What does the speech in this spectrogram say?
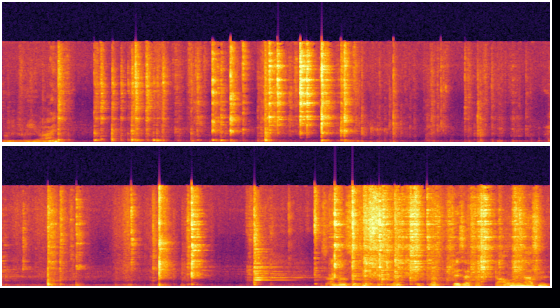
Machen wir hier rein. Das andere Set hätte ich vielleicht etwas besser verstauen lassen.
